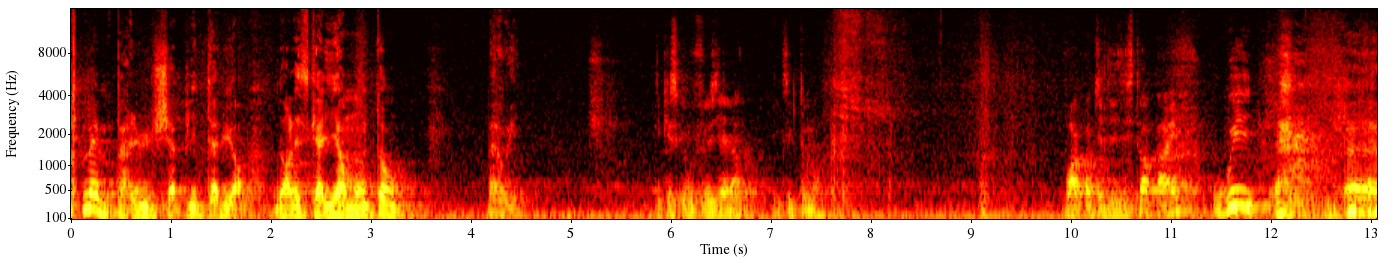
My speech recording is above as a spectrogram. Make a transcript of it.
Tu n'as même pas lu le chapitre, t'as lu en- dans l'escalier en montant. Ben oui. Et qu'est-ce que vous faisiez là, exactement? Vous racontiez des histoires, pareil Oui. Euh,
